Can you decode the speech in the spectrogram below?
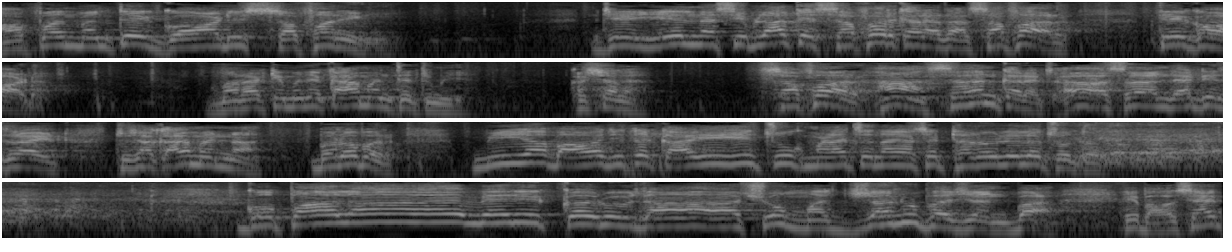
आपण म्हणते गॉड इज सफरिंग जे येईल नसीबला ते सफर करायचा सफर ते गॉड मराठीमध्ये काय म्हणते तुम्ही? कशाला? सफर हा सहन करायचं. हा सहन दॅट इज राईट तुझा काय म्हणणार बरोबर. मी या बाबाजीचं काहीही चूक म्हणायचं नाही असं ठरवलेलंच होतं. गोपाला मेरी करुदा शो मज्जानु भजन बा. हे भाऊसाहेब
